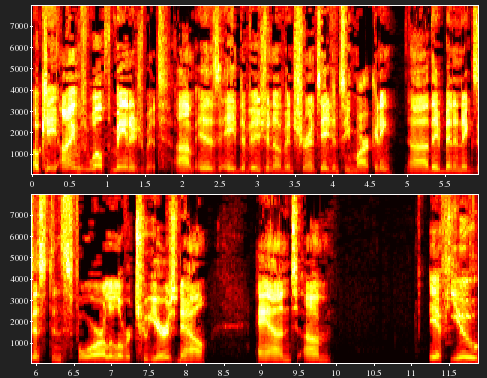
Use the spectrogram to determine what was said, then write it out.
Okay, IAMS Wealth Management um, is a division of insurance agency marketing. Uh, they've been in existence for a little over two years now. And um, if you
